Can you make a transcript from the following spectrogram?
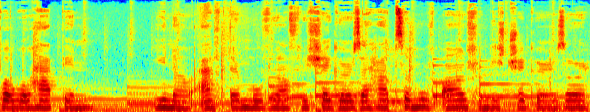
what will happen, you know, after moving off these triggers or how to move on from these triggers or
